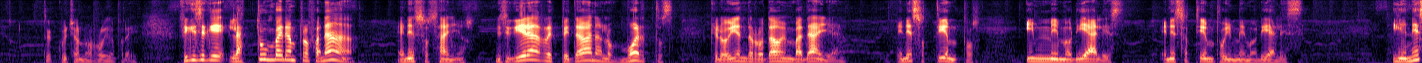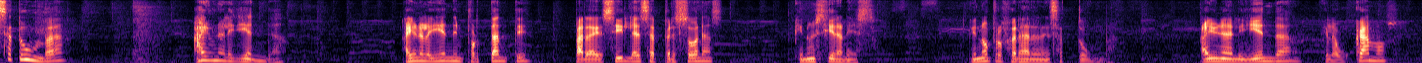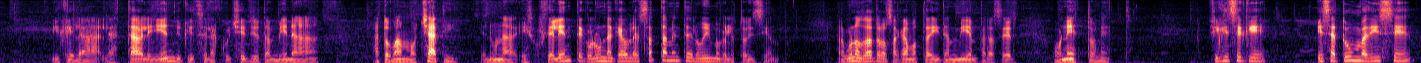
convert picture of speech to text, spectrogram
se escuchan unos ruidos por ahí. Fíjese que las tumbas eran profanadas en esos años. Ni siquiera respetaban a los muertos que lo habían derrotado en batalla. En esos tiempos inmemoriales. En esos tiempos inmemoriales. Y en esa tumba hay una leyenda. Hay una leyenda importante para decirle a esas personas que no hicieran eso, que no profanaran esas tumbas. Hay una leyenda que la buscamos y que la, estaba leyendo y que se la escuché yo también a, a Tomás Mochati en una excelente columna que habla exactamente de lo mismo que le estoy diciendo. Algunos datos los sacamos de ahí también para ser honesto, honesto. Fíjese que esa tumba dice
